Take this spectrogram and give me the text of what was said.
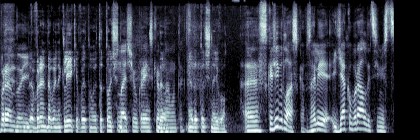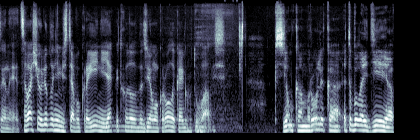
брендовій, да, брендовой наклейки, поэтому это точно, наші українські да, орнаменти. это точно его. Е, Скажіть, будь ласка, взагалі, як обирали ці місцини? Це ваші улюблені місця в Україні? Як підходили до зйомок ролика, як готувались? К съемкам ролика, это была идея, э,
